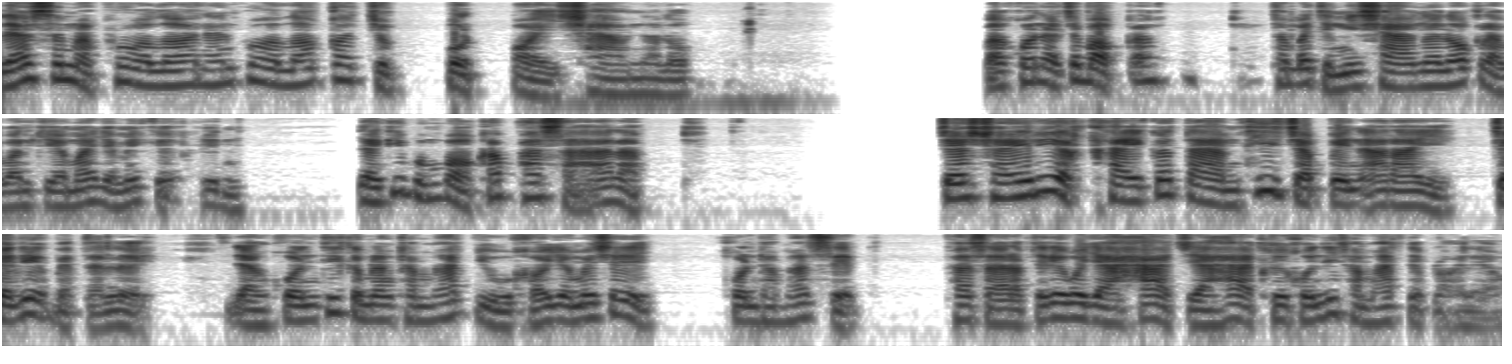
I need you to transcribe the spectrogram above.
แล้วสำหรับพวกอัลลอฮ์นั้นพวกอัลลอฮ์ก็จะปลดปล่อยชาวนรก บางคนอาจจะบอกก็ทำไมถึงมีชาวนรกล่ะวันเกียร์มายังไม่เกิดขึ้น อย่างที่ผมบอกครับภาษาอาหรับจะใช้เรียกใครก็ตามที่จะเป็นอะไรจะเรียกแบบนั้นเลย อย่างคนที่กำลังทำฮัทอยู่เขายังไม่ใช่คนทำฮัทเสร็จ ภาษาอาหรับจะเรียกว่ายาฮัดยาฮัดคือคนที่ทำฮัทเรียบร้อยแล้ว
